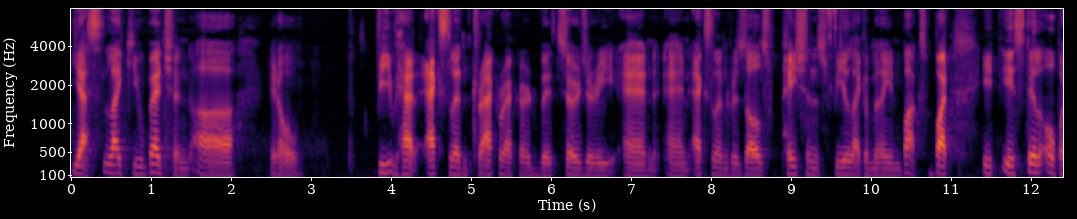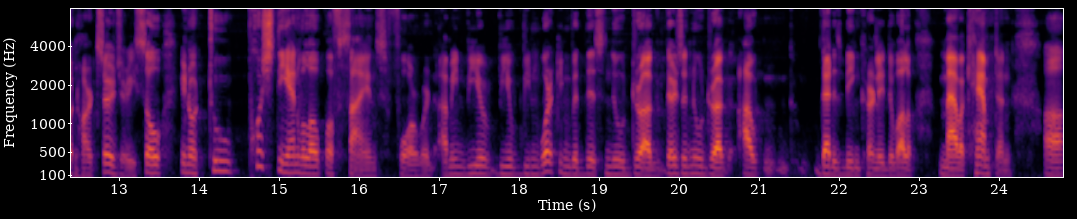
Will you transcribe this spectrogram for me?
yes, like you mentioned, uh, you know, we've had excellent track record with surgery and and excellent results. Patients feel like a million bucks but it is still open heart surgery. So you know to push the envelope of science forward i mean we we've been working with this new drug. There's a new drug out that is being currently developed mavacamten. Uh,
